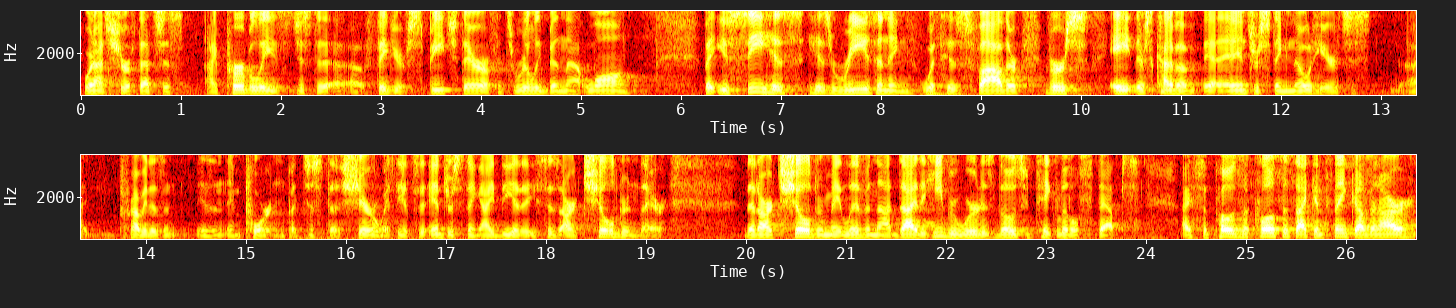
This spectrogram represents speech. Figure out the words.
We're not sure if that's just hyperbole, it's just a, a figure of speech there, if it's really been that long. But you see his, his reasoning with his father. Verse 8, there's kind of a, an interesting note here. It's just uh, probably doesn't isn't important, but just to share with you, it's an interesting idea that he says our children there, that our children may live and not die. The Hebrew word is those who take little steps. I suppose the closest I can think of in our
